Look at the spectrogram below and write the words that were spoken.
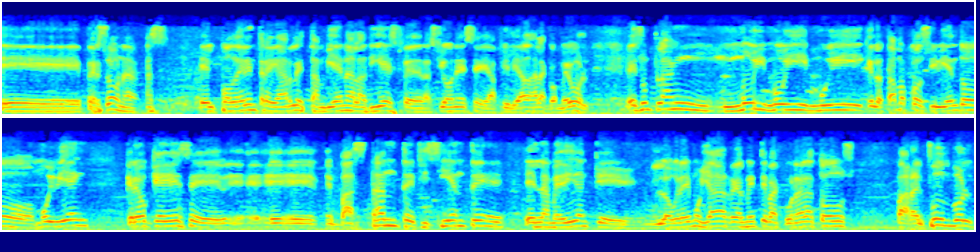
eh, personas el poder entregarles también a las 10 federaciones eh, afiliadas a la Conmebol. Es un plan muy, muy, muy, que lo estamos concibiendo muy bien. Creo que es eh, bastante eficiente en la medida en que logremos ya realmente vacunar a todos para el fútbol.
